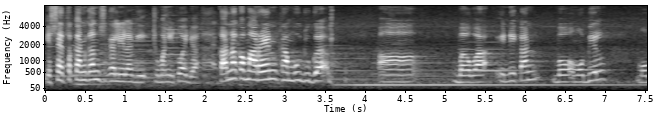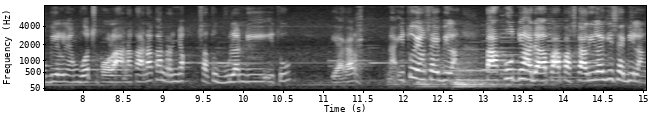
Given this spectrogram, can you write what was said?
Ya saya tekankan sekali lagi, cuman itu aja. Karena kemarin kamu juga eh, bawa ini kan bawa mobil, mobil yang buat sekolah anak-anak kan renyek satu bulan di itu, ya kan. Nah itu yang saya bilang, takutnya ada apa-apa sekali lagi saya bilang,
